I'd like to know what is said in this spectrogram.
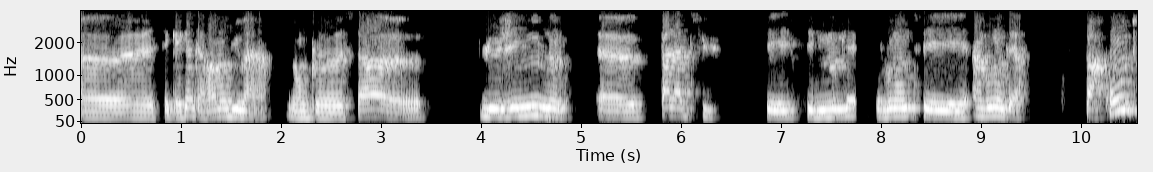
euh, c'est quelqu'un qui a vraiment du mal. Hein. Donc ça, le génie, non, pas là-dessus. C'est c'est involontaire. Par contre,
